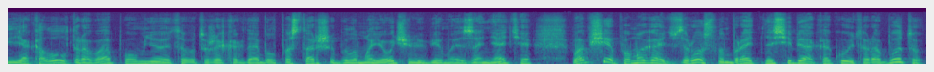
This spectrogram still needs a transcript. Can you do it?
я колол дрова, помню. Это вот уже, когда я был постарше, было мое очень любимое занятие. Вообще помогать взрослым брать на себя какую-то работу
